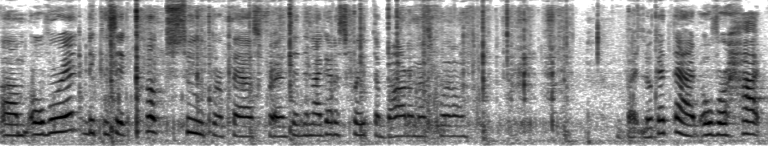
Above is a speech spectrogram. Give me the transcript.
um, over it because it cooks super fast, friends. And then I got to scrape the bottom as well. But look at that, over hot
